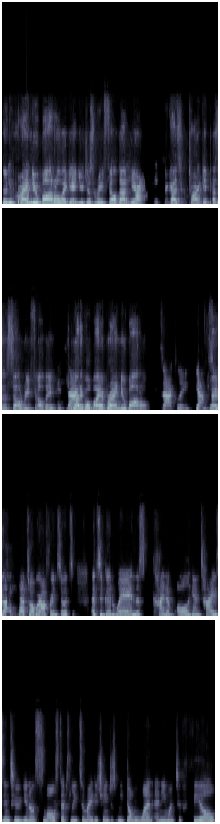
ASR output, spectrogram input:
the new brand new bottle again you just refill that here because target doesn't sell refill they you got to go buy a brand new bottle Exactly. Yeah. So Okay. that, that's what we're offering. So it's it's a good way, and this kind of all again ties into you know small steps lead to mighty changes. We don't want anyone to feel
